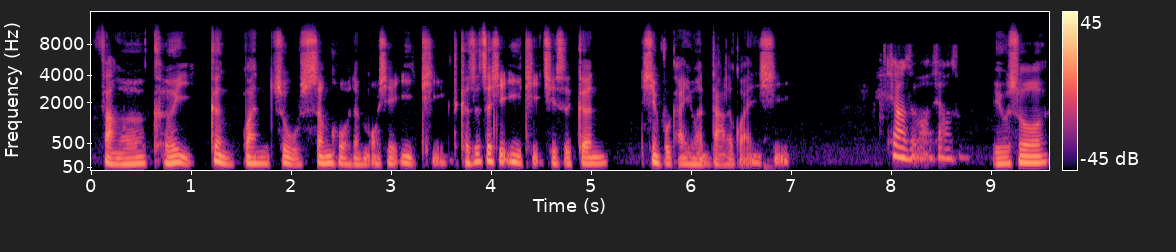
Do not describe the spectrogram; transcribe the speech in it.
反而可以更关注生活的某些议题，可是这些议题其实跟幸福感有很大的关系。像什么像什么？比如说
